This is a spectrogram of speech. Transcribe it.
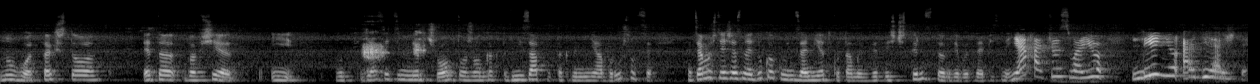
Ну вот, так что это вообще... И вот я с этим мерчом тоже, он как-то внезапно так на меня обрушился. Хотя, может, я сейчас найду какую-нибудь заметку там из 2014 где будет написано «Я хочу свою линию одежды».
